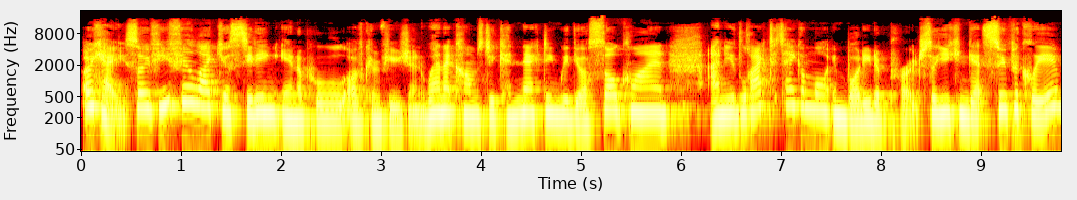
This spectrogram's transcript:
Okay, so if you feel like you're sitting in a pool of confusion when it comes to connecting with your soul client and you'd like to take a more embodied approach so you can get super clear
